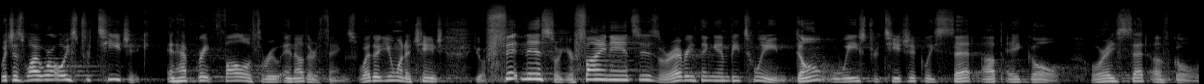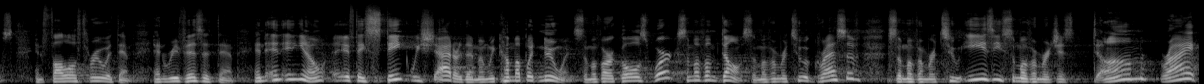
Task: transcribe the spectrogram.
which is why we're always strategic and have great follow through in other things. Whether you want to change your fitness or your finances or everything in between, don't we strategically set up a goal? Or a set of goals and follow through with them and revisit them. And, and, and, you know, if they stink, we shatter them and we come up with new ones. Some of our goals work, some of them don't. Some of them are too aggressive, some of them are too easy, some of them are just dumb, right?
